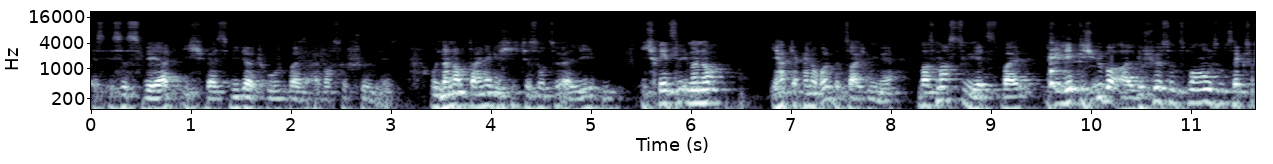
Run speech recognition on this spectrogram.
Es ist es wert, ich werde es wieder tun, weil es einfach so schön ist. Und dann auch deine Geschichte so zu erleben. Ich rätsel immer noch, ihr habt ja keine Rollbezeichnung mehr. Was machst du jetzt? Weil ich erlebe dich überall. Du führst uns morgens um 6.30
